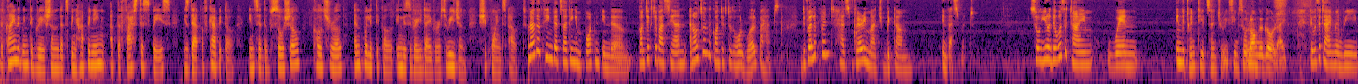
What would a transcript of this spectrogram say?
The kind of integration that's been happening at the fastest pace is that of capital instead of social, cultural, and political in this very diverse region, she points out. Another thing that's, I think, important in the context of ASEAN and also in the context of the whole world, perhaps, development has very much become investment. So, you know, there was a time when, in the 20th century, seems so mm. long ago, right? There was a time when we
